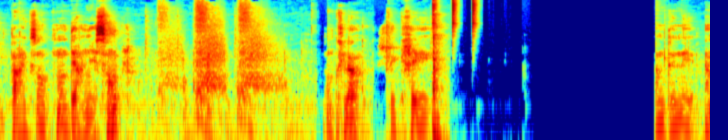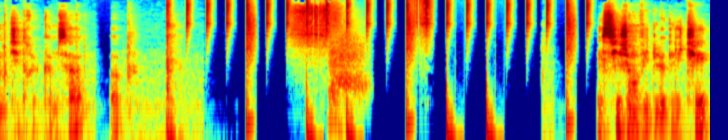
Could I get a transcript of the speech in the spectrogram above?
Par exemple, mon dernier sample. Donc là, je vais créer, va me donner un petit truc comme ça. Hop. Et si j'ai envie de le glitcher,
